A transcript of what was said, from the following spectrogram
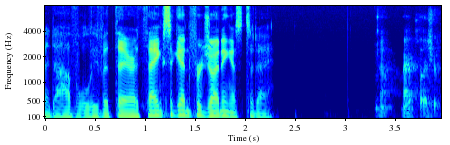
Nadav, we'll leave it there. Thanks again for joining us today. No, my pleasure.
